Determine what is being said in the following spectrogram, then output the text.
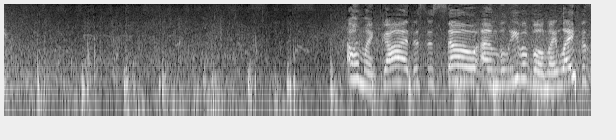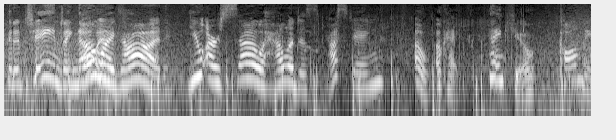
Oh my god, this is so unbelievable. My life is gonna change. I know oh it. my god. You are so hella disgusting. Oh, okay. Thank you. Call me.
